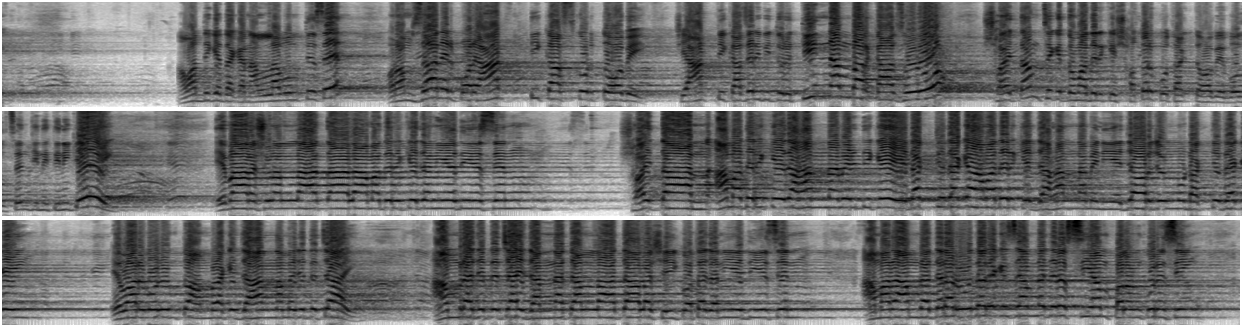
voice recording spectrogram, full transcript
আমার দিকে দেখেন আল্লাহ বলতেছে রমজানের পরে আটটি কাজ করতে হবে। সে আটটি কাজের ভিতরে তিন নাম্বার কাজ হলো শয়তান থেকে তোমাদেরকে সতর্ক থাকতে হবে বলছেন যিনি, তিনি কে? এবার শুন তাআলা আমাদেরকে জানিয়ে দিয়েছেন, শয়তান আমাদেরকে জাহান্নামের দিকে ডাকতে থাকে, আমাদেরকে জাহান্নামে নিয়ে যাওয়ার জন্য ডাকতে থাকে। এবার বলুন তো, আমরা কি জাহান্নামে যেতে চাই? আমরা যেতে চাই জান্নাতে, আল্লাহ তাআলা সেই কথা জানিয়ে দিয়েছেন। আমরা আমরা যারা রোজা রেখেছি, আমরা যারা সিয়াম পালন করেছি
